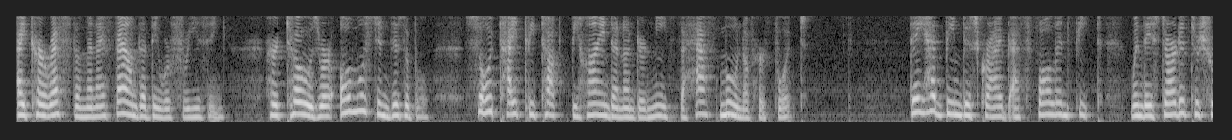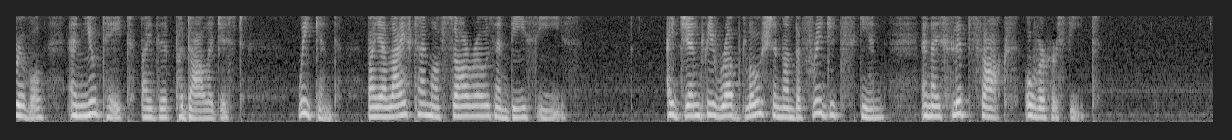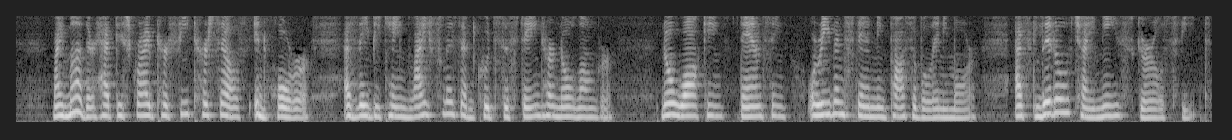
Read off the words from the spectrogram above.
I caressed them and I found that they were freezing. Her toes were almost invisible, so tightly tucked behind and underneath the half moon of her foot. They had been described as fallen feet when they started to shrivel and mutate by the podologist, weakened by a lifetime of sorrows and dis-ease. I gently rubbed lotion on the frigid skin and I slipped socks over her feet. My mother had described her feet herself in horror as they became lifeless and could sustain her no longer. No walking, dancing, or even standing possible anymore, as little Chinese girls' feet.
